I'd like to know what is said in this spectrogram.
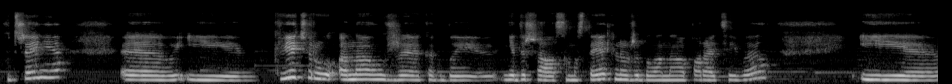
ухудшение, Э, и к вечеру она уже как бы не дышала самостоятельно, уже была на аппарате ИВЛ. И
